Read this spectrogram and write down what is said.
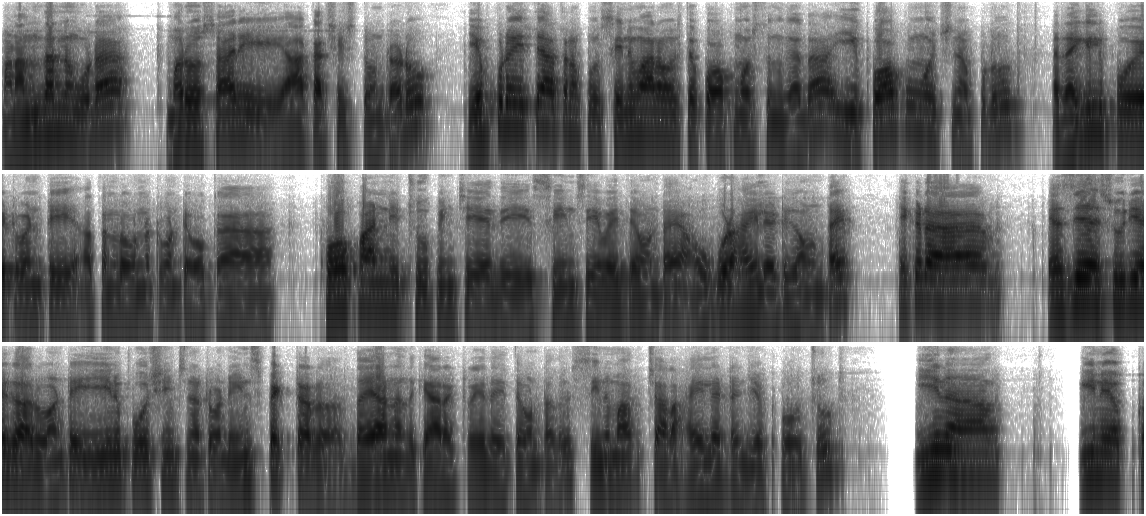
మనందరిని కూడా మరోసారి ఆకర్షిస్తూ ఉంటాడు. ఎప్పుడైతే అతనికి శనివారం వస్తే కోపం వస్తుంది కదా ఈ కోపం వచ్చినప్పుడు రగిలిపోయేటువంటి అతనిలో ఉన్నటువంటి ఒక కోపాన్ని చూపించేది సీన్స్ ఏవైతే ఉంటాయో అవి కూడా హైలైట్గా ఉంటాయి. ఇక్కడ ఎస్జే సూర్య గారు అంటే ఈయన పోషించినటువంటి ఇన్స్పెక్టర్ దయానంద్ క్యారెక్టర్ ఏదైతే ఉంటుందో సినిమాకు చాలా హైలైట్ అని చెప్పుకోవచ్చు. ఈయన ఈయన యొక్క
